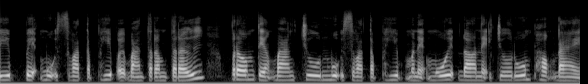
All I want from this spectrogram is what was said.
បៀបពាក់មួកសុវត្ថិភាពឲ្យបានត្រឹមត្រូវព្រមទាំងបានជូនមួកសុវត្ថិភាពម្នាក់មួយដល់អ្នកចូលរួមផងដែរ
